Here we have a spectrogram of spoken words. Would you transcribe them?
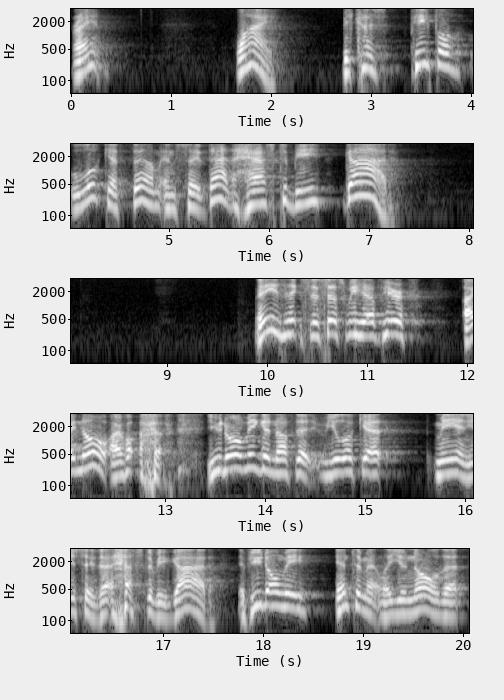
Right? Why? Because people look at them and say, that has to be God. Any success we have here, I know, I, you know me enough that you look at me and you say, that has to be God. If you know me intimately, you know that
